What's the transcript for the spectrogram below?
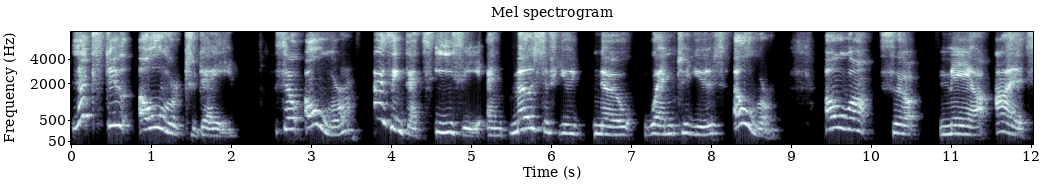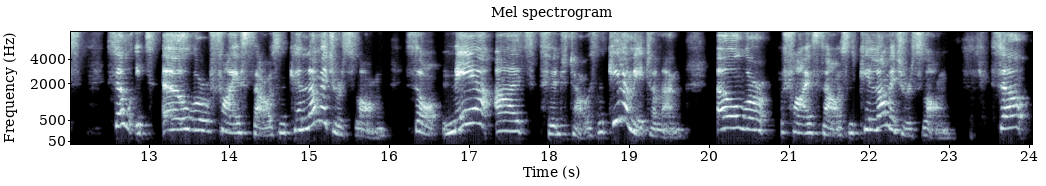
Let's do over today. So over, I think that's easy, and most of you know when to use over. Over für mehr als. So it's over 5,000 kilometers long. So mehr als 5,000 Kilometer lang. Over 5,000 kilometers long. So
